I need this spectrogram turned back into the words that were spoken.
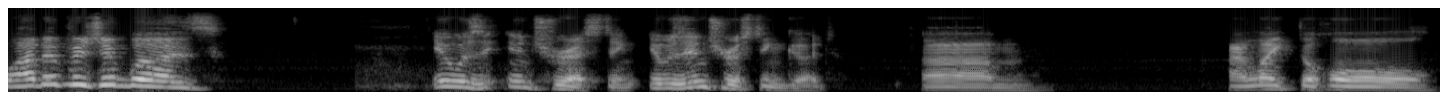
WandaVision was. It was interesting. It was interesting. Good. Um, I like the whole,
